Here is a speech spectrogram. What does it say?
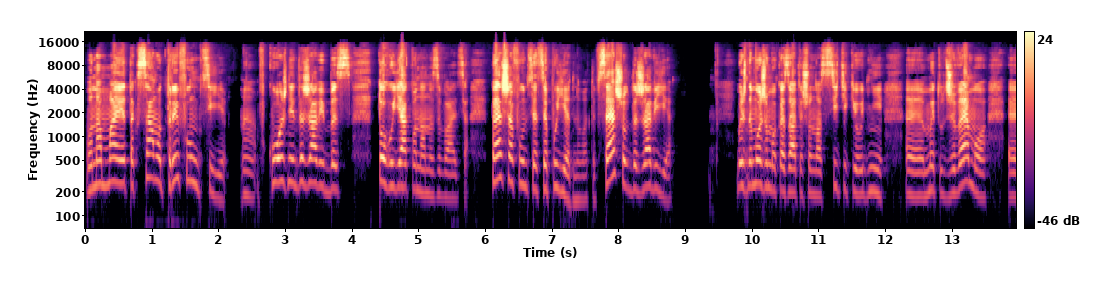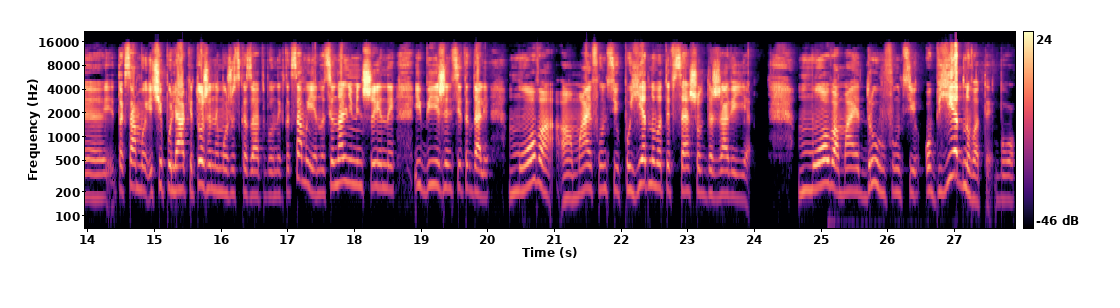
вона має так само три функції. е, В кожній державі без того, як вона називається. Перша функція це поєднувати все, що в державі є. Ми ж не можемо казати, що у нас всі тільки одні, е, ми тут живемо. е, Так само чи поляки теж не можуть сказати, бо в них так само є національні меншини, і біженці, і так далі. Мова має функцію поєднувати все, що в державі є. Мова має другу функцію об'єднувати, бо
